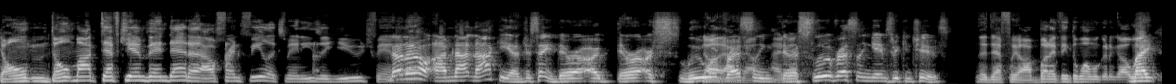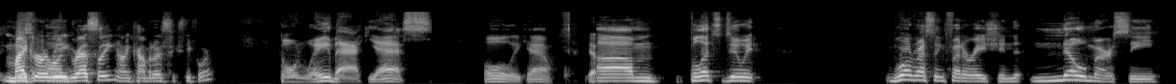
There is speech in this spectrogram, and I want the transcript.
Is- is it- Don't don't mock Def Jam Vendetta. Our friend Felix, man, he's a huge fan. No, no, no. I'm not knocking. I'm just saying there are there are a slew No, I of know, wrestling. I there know. are a slew of wrestling games we can choose. They definitely are. But I think the one we're going to go My, with micro on- league wrestling on Commodore 64. going way back. Yes. Holy cow. Yep. Um, but let's do it. World Wrestling Federation, no mercy.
